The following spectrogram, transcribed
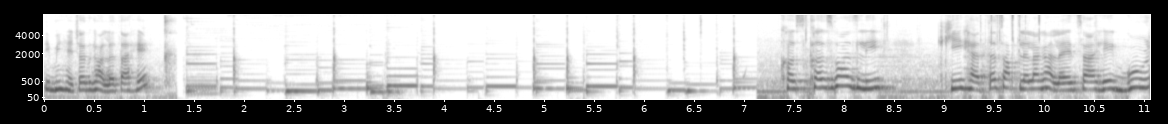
ती मी ह्याच्यात घालत आहे. खसखस भाजली की ह्यातच आपल्याला घालायचं आहे गूळ.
